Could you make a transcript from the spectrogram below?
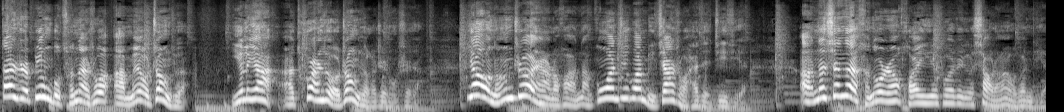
但是并不存在说啊没有证据，一立案啊突然就有证据了这种事情。要能这样的话，那公安机关比家属还得积极啊。那现在很多人怀疑说这个校长有问题，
